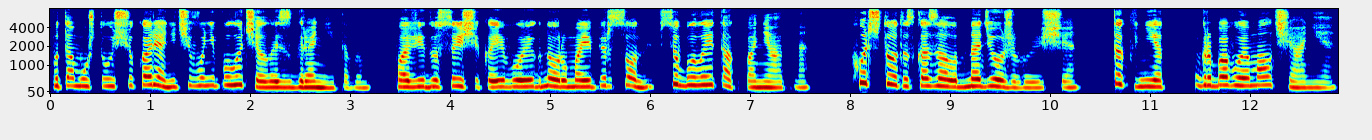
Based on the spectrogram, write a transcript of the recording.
потому что у щукаря ничего не получалось с Гранитовым. По виду сыщика и его игнору моей персоны все было и так понятно. Хоть что-то сказал обнадеживающее. Так нет, гробовое молчание.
